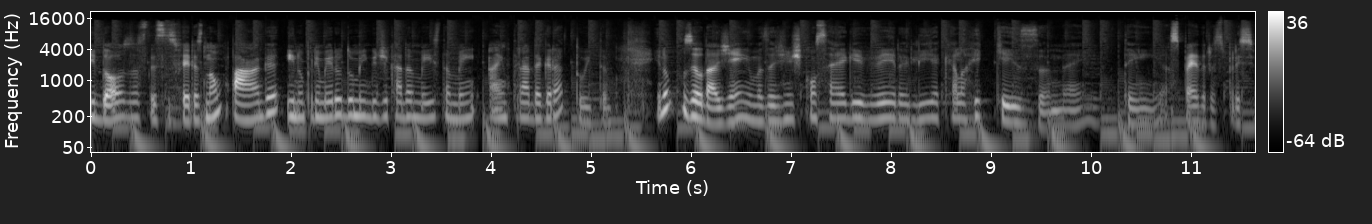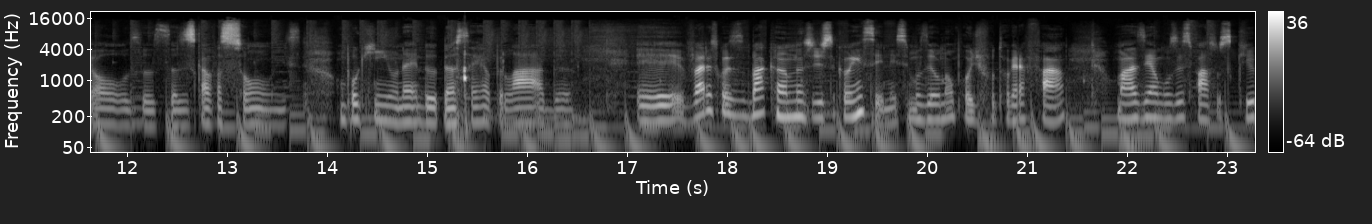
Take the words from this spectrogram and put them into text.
Idosos dessas feiras não paga e no primeiro domingo de cada mês também a entrada é gratuita. E no Museu das Gemas a gente consegue ver ali aquela riqueza, né? tem as pedras preciosas, as escavações, um pouquinho né, do, da Serra Pelada. É, várias coisas bacanas de se conhecer. Nesse museu não pôde fotografar, mas em alguns espaços que,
